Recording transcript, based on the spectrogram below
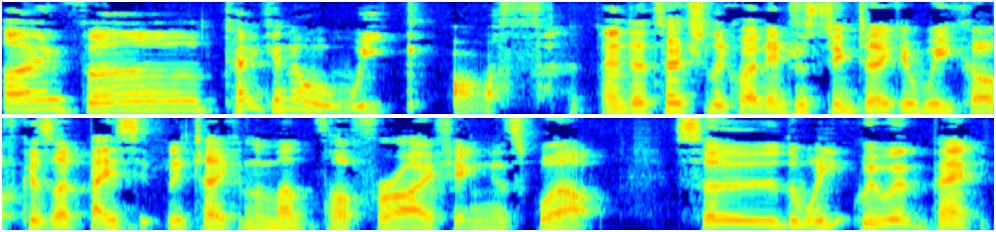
I've uh, taken a week off, and it's actually quite interesting to take a week off because I've basically taken the month off writing as well. So the week we went back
